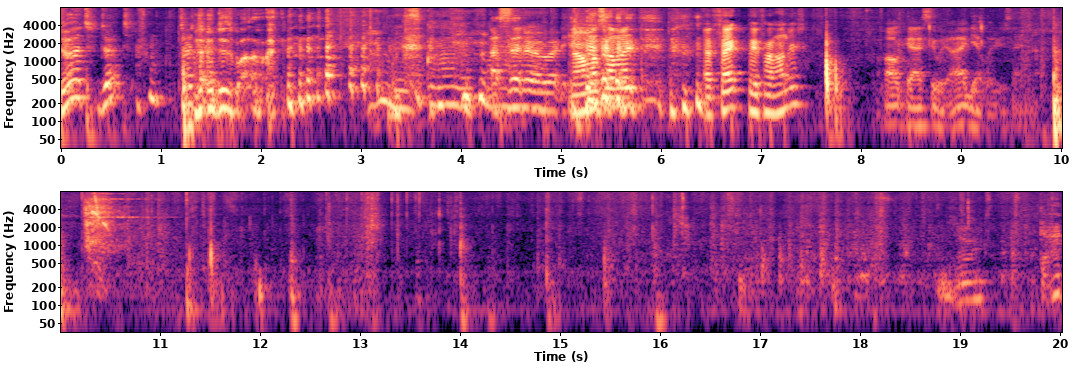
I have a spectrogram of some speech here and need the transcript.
Judge, judge, judge. Disqualified. I said it already. Normal summon. Effect. Pay 500. Okay, I see what I get what you're saying now. God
